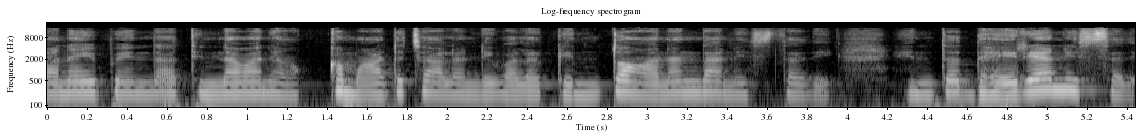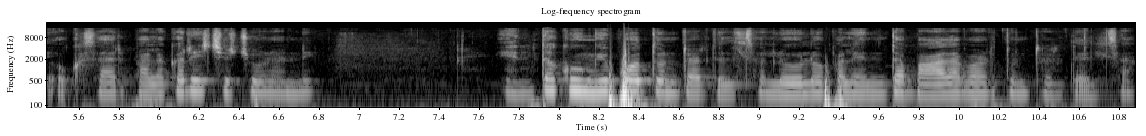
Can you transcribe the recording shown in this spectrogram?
పని అయిపోయిందా తిన్నావా అని ఒక్క మాట చాలండి. వాళ్ళకి ఎంతో ఆనందాన్ని ఇస్తుంది. ఎంతో ధైర్యాన్ని ఇస్తుంది. ఒకసారి పలకరించి చూడండి. ఎంత కుంగిపోతుంటారు తెలుసా? లోపల ఎంత బాధపడుతుంటారు తెలుసా?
